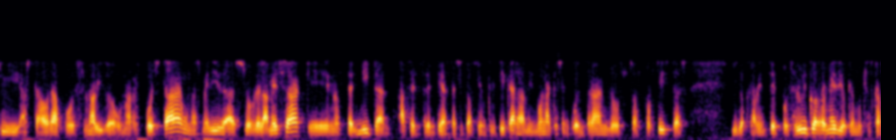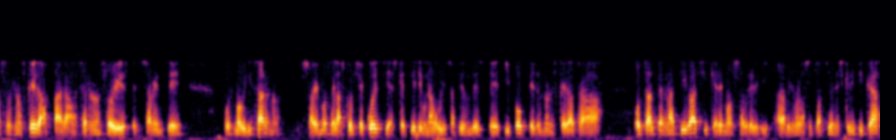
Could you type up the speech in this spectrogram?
y hasta ahora pues no ha habido una respuesta, unas medidas sobre la mesa que nos permitan hacer frente a esta situación crítica ahora mismo en la que se encuentran los transportistas. Y lógicamente pues el único remedio que en muchos casos nos queda para hacernos oír es precisamente pues movilizarnos. Sabemos de las consecuencias que tiene una movilización de este tipo, pero no nos queda otra otra alternativa si queremos sobrevivir. Ahora mismo la situación es crítica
